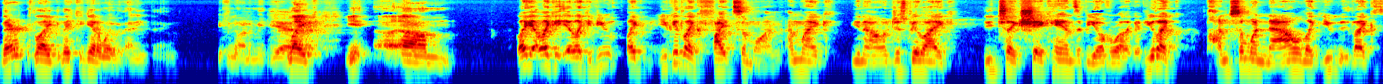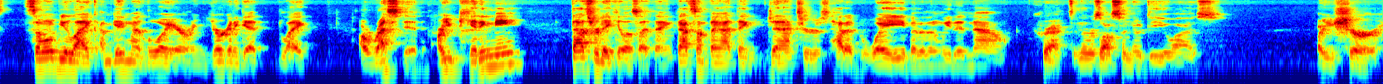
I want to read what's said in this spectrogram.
they're like they could get away with anything, if you know what I mean. Yeah. Like, um, like like like if you like you could like fight someone and like you know just be like you just like shake hands and be over with. Like if you like punch someone now, like you like someone would be like, I'm getting my lawyer and you're gonna get like arrested. Are you kidding me? That's ridiculous. I think that's something I think Gen Xers had it way better than we did now. correct. And there was also no DUIs. Are you sure?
